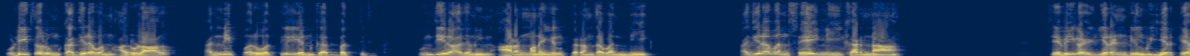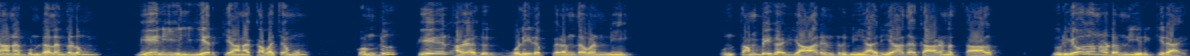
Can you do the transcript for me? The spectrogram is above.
ஒடி தரும் கதிரவன் அருளால் கன்னிப் பருவத்தில் என் கர்ப்பத்தில். குந்திராஜனின் அரண்மனையில் பிறந்தவன் நீ. கதிரவன் சேய் நீ கர்ணா. செவிகள் இரண்டில் இயற்கையான குண்டலங்களும் மேனியில் இயற்கையான கவச்சமும் கொண்டு பேர் அழகு ஒளிரப் பிறந்தவன் நீ. உன் தம்பிகள் யார் என்று நீ அறியாத காரணத்தால் துரியோதனுடன் இருக்கிறாய்.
